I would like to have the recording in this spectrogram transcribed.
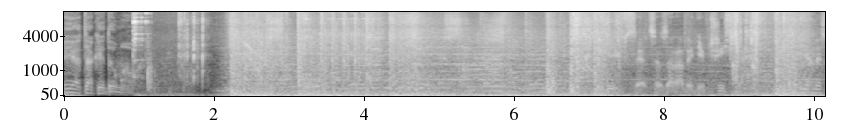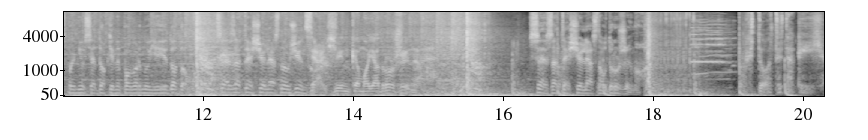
Я так і думав. І все це заради дівчиська. Я не спинюся, доки не поверну її додому. Це за те, що ляснув жінку. Ця жінка моя дружина. Це за те, що ляснув дружину. Хто ти такий?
